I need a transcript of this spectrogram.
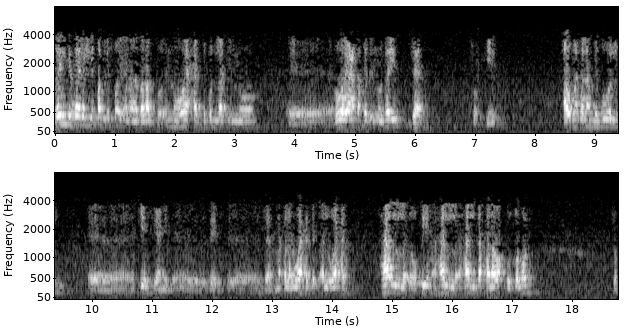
زي المثال اللي قبل شوي أنا ضربته إنه واحد بيقول لك إنه آه، هو يعتقد إنه زيد جاء شوف كيف؟ أو مثلا بيقول آه، كيف يعني آه، زي آه، مثلا واحد بيسأل واحد هل أقيم هل هل دخل وقت الظهر؟ شوف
